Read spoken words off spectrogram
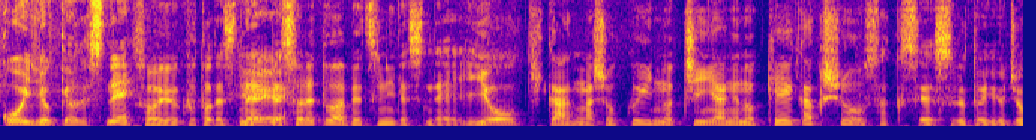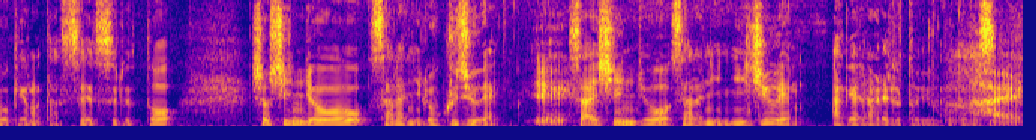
こういう状況ですね。そういうことですね、ええ。でそれとは別にですね医療機関が職員の賃上げの計画書を作成するという条件を達成すると初診料をさらに60円、ええ。再診料をさらに20円上げられるということです、はい。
